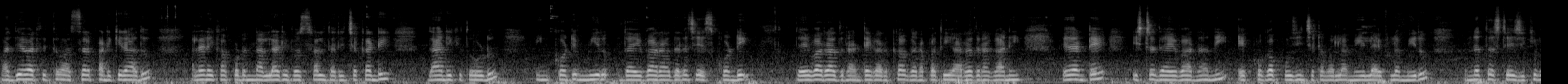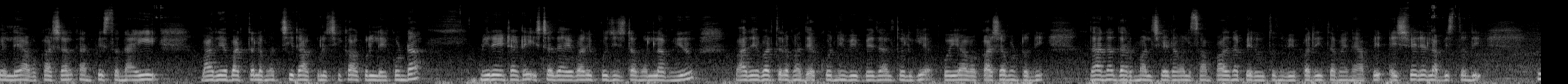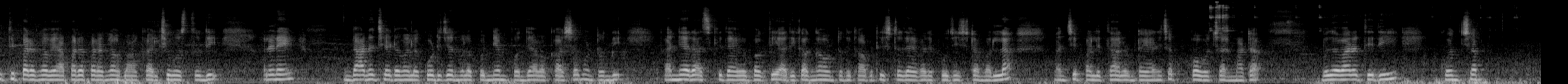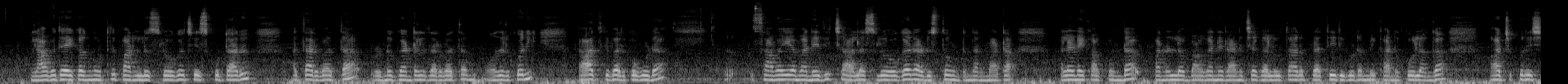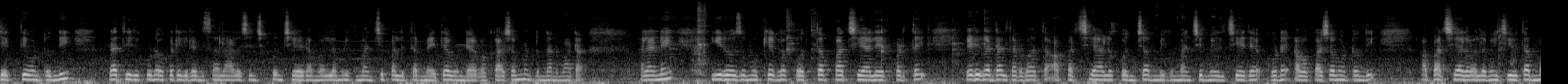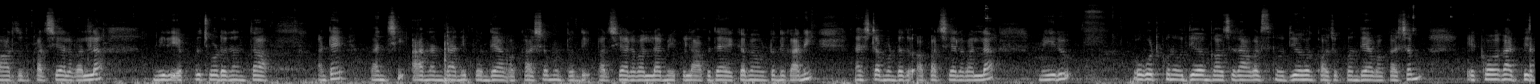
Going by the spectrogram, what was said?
మధ్యవర్తిత్వం అస్సలు పనికిరాదు. అలానే కాకుండా నల్లటి వస్త్రాలు ధరించకండి. దానికి తోడు ఇంకోటి మీరు దైవారాధన చేసుకోండి. దైవారాధన అంటే కనుక గణపతి ఆరాధన కానీ లేదంటే ఇష్ట దైవాన్ని ఎక్కువగా పూజించడం వల్ల మీ లైఫ్లో మీరు ఉన్నత స్టేజ్కి వెళ్ళే అవకాశాలు కనిపిస్తున్నాయి. భార్యాభర్తల మధ్య చిరాకులు చికాకులు లేకుండా మీరేంటంటే ఇష్ట దైవాన్ని పూజించడం వల్ల మీరు భార్యాభర్తల మధ్య కొన్ని విభేదాలు తొలగి పోయే అవకాశం ఉంటుంది. దాన ధర్మాలు చేయడం వల్ల సంపాదన పెరుగుతుంది విపరీతమైన ఐశ్వర్యం లభిస్తుంది వృత్తిపరంగా వ్యాపారపరంగా బాగా కలిసి వస్తుంది. అలానే దానం చేయడం వల్ల కోటి జన్మల పుణ్యం పొందే అవకాశం ఉంటుంది. కన్యా రాశికి దైవభక్తి అధికంగా ఉంటుంది కాబట్టి ఇష్టదైవాన్ని పూజించడం వల్ల మంచి ఫలితాలు ఉంటాయని చెప్పుకోవచ్చు అనమాట బుధవారం తిది కొంచెం లాభదాయకంగా ఉంటుంది. పనులు స్లోగా చేసుకుంటారు. ఆ తర్వాత రెండు గంటల తర్వాత మొదలుకొని రాత్రి వరకు కూడా సమయం అనేది చాలా స్లోగా నడుస్తూ ఉంటుందన్నమాట. అలానే కాకుండా పనుల్లో బాగానే రాణించగలుగుతారు. ప్రతిదీ కూడా మీకు అనుకూలంగా మార్చుకునే శక్తి ఉంటుంది. ప్రతిదీ కూడా ఒకటికి రెండుసార్లు ఆలోచించుకొని చేయడం వల్ల మీకు మంచి ఫలితం అయితే ఉండే అవకాశం ఉంటుందన్నమాట. అలానే ఈరోజు ముఖ్యంగా కొత్త పరిచయాలు ఏర్పడతాయి ఏడు గంటల తర్వాత ఆ పరిచయాలు కొంచెం మీకు మంచి మేలు చేరుకునే అవకాశం ఉంటుంది. ఆ పరిచయాల వల్ల మీ జీవితం మారుతుంది. పరిచయాల వల్ల మీరు ఎప్పుడు చూడనంత అంటే మంచి ఆనందాన్ని పొందే అవకాశం ఉంటుంది. పరిచయాల వల్ల మీకు లాభదాయకమే ఉంటుంది కానీ నష్టం ఉండదు. ఆ పరిచయాల వల్ల మీరు పోగొట్టుకున్న ఉద్యోగం కావచ్చు రావాల్సిన ఉద్యోగం కావచ్చు పొందే అవకాశం ఎక్కువగా అనిపి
